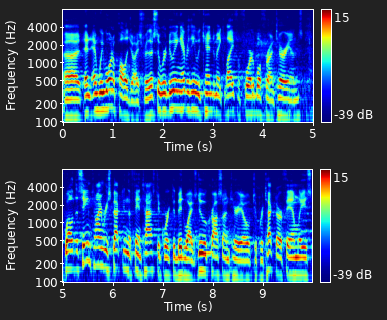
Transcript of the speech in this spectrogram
uh, and, and, we won't apologize for this. So we're doing everything we can to make life affordable for Ontarians, while at the same time respecting the fantastic work that midwives do across Ontario to protect our families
